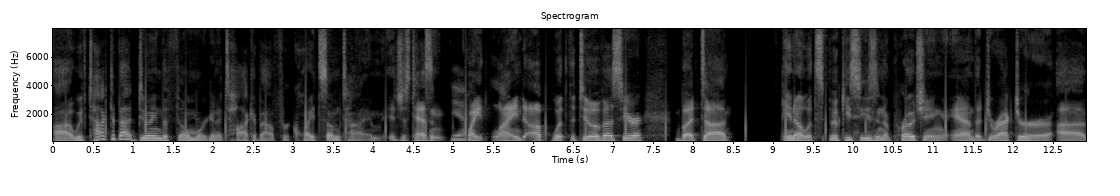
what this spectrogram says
Yeah. Uh, we've talked about doing the film we're going to talk about for quite some time. It just hasn't yeah. quite lined up with the two of us here. But, uh, you know, with spooky season approaching and the director uh,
